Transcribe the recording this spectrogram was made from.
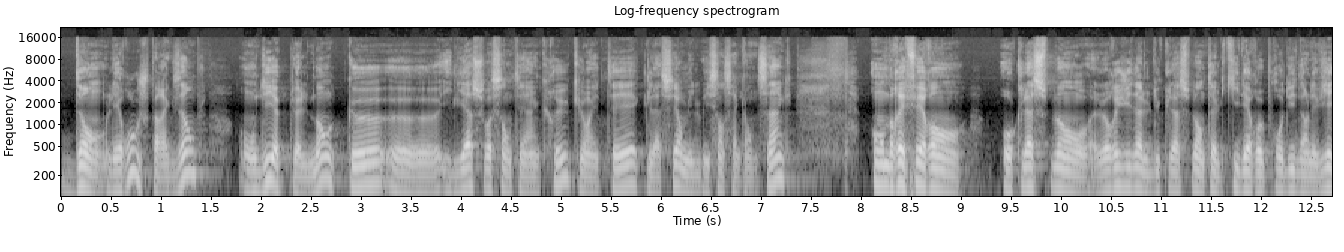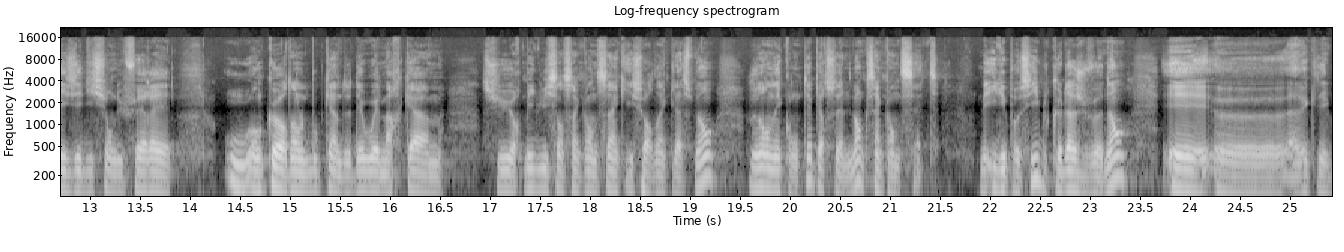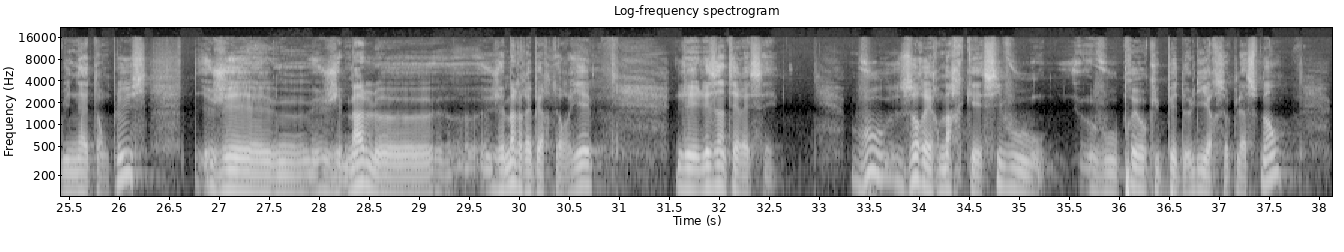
Dans les rouges, par exemple, on dit actuellement qu'il euh, y a 61 crus qui ont été classés en 1855. En me référant au classement, à l'original du classement tel qu'il est reproduit dans les vieilles éditions du Ferret ou encore dans le bouquin de Dewey Markham sur 1855, Histoire d'un classement, je n'en ai compté personnellement que 57. Mais il est possible que l'âge venant, et euh, avec des lunettes en plus, j'ai euh, mal répertorié les, intéressés. Vous aurez remarqué, si vous vous préoccupez de lire ce classement,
